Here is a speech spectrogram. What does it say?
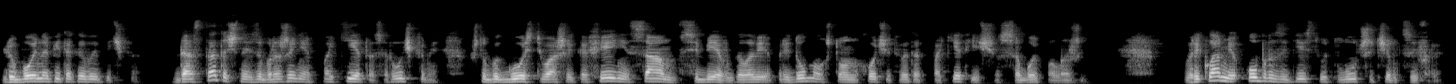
Любой напиток и выпечка. Достаточно изображения пакета с ручками, чтобы гость вашей кофейни сам в себе в голове придумал, что он хочет в этот пакет еще с собой положить. В рекламе образы действуют лучше, чем цифры.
